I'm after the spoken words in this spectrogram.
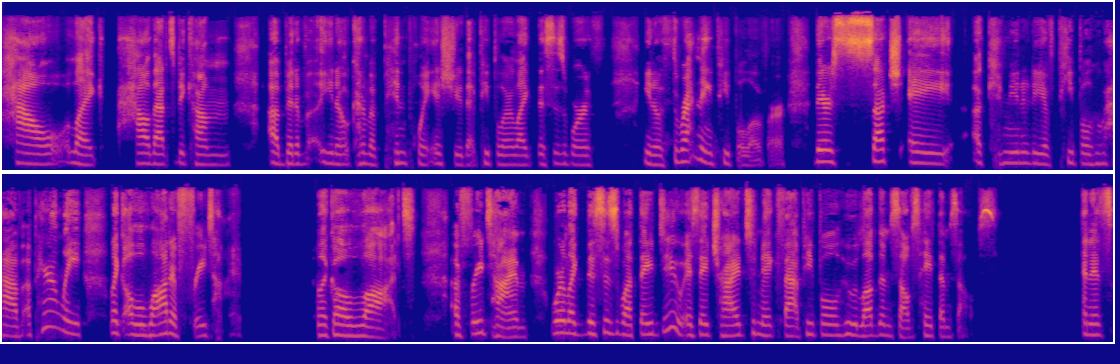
how like how that's become a bit of you know kind of a pinpoint issue that people are like this is worth you know threatening people over. There's such a a community of people who have apparently like a lot of free time like a lot of free time where like this is what they do is they try to make fat people who love themselves hate themselves. And it's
